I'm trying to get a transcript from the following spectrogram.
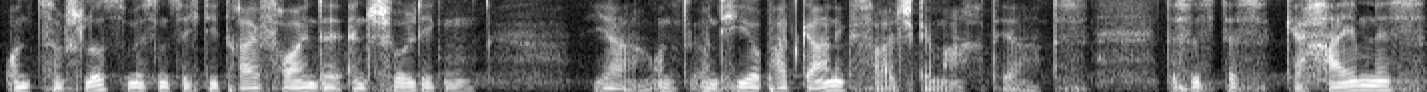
Und zum Schluss müssen sich die drei Freunde entschuldigen. Ja, und, und Hiob hat gar nichts falsch gemacht. Ja, das, das ist das Geheimnis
